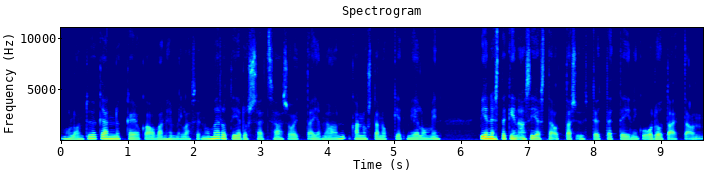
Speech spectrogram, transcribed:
mulla on työkännykkä, joka on vanhemmilla se numerotiedossa, että saa soittaa ja mä oon kannustanutkin, että mieluummin pienestäkin asiasta ottaisi yhteyttä, ettei niin kuin odota, että on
